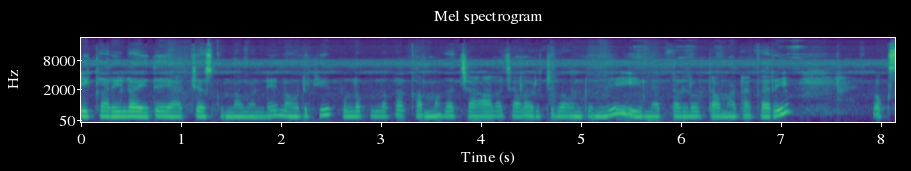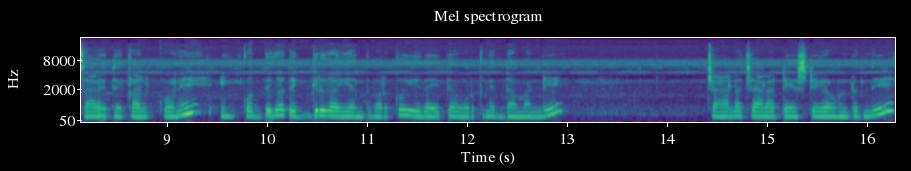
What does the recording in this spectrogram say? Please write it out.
ఈ కర్రీలో అయితే యాడ్ చేసుకుందామండి. నోటికి పుల్ల పుల్లగా కమ్మగా చాలా చాలా రుచిగా ఉంటుంది ఈ మెత్తళ్ళు టమాటా కర్రీ. ఒకసారి అయితే కలుపుకొని ఇంకొద్దిగా దగ్గరగా అయ్యేంత వరకు ఇదైతే ఉడకనిద్దామండి. చాలా చాలా టేస్టీగా ఉంటుంది.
